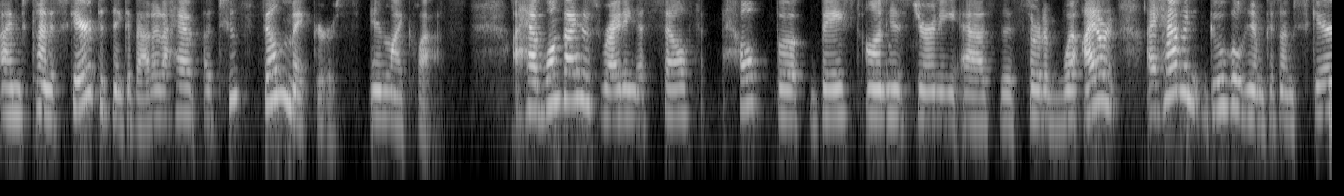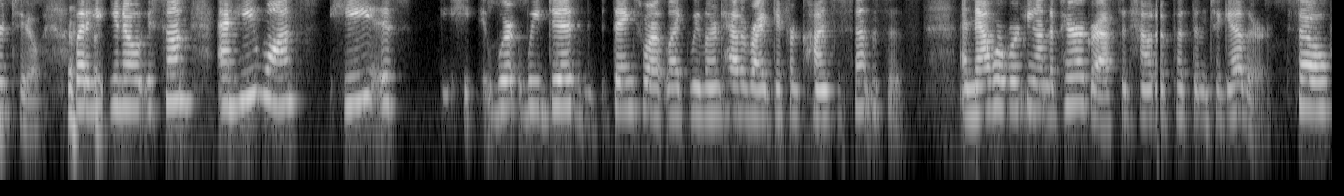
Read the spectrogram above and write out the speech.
I'm kind of scared to think about it. I have uh, two filmmakers in my class. I have one guy who's writing a self help book based on his journey as this sort of well I don't I haven't googled him because I'm scared to but he you know some and he wants he is he, we did things where like we learned how to write different kinds of sentences and now we're working on the paragraphs and how to put them together. So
